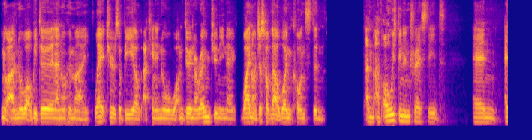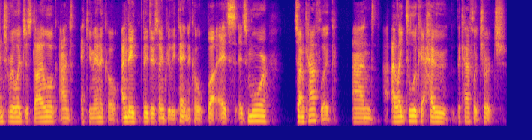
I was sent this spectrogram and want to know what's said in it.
You know, I know what I'll be doing. I know who my lecturers will be. I'll, i kind of know what I'm doing around uni now. Why not just have that one constant? And I've always been interested in interreligious dialogue and ecumenical, and they they do sound really technical, but it's it's more. So I'm Catholic, and I like to look at how the Catholic Church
